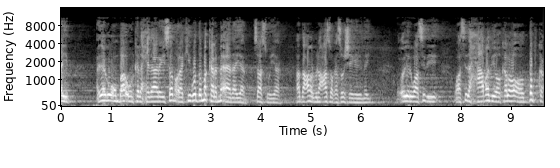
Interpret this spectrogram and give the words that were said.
ayib ayaga unbaa uun kala xidaaraysan laakiin waddamo kale ma aadayaan. Saas weeyaan. Hadda camar bin caas waa kaan soo sheegaynay. Wuxuu yidhi waa sidii waa sida xaabadii oo kale oo dabka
